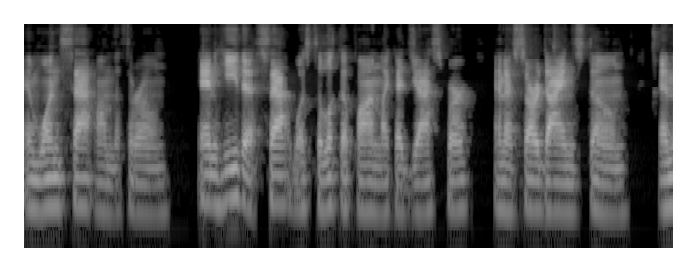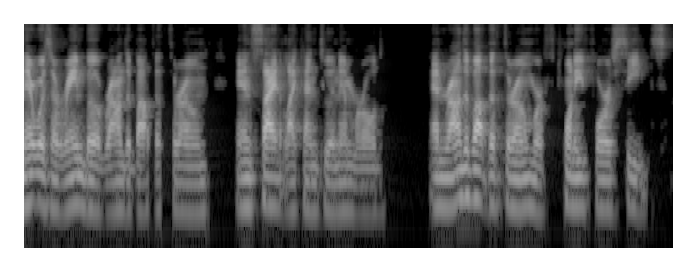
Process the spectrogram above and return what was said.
and one sat on the throne. And he that sat was to look upon like a jasper and a sardine stone, and there was a rainbow round about the throne, in sight like unto an emerald. And round about the throne were twenty four seats,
